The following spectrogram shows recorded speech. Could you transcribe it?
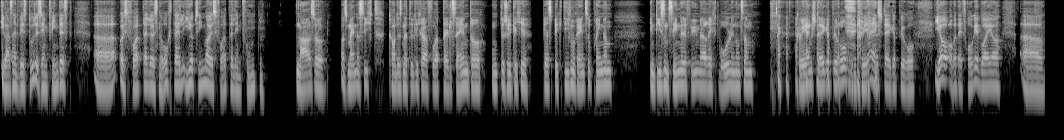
Ich weiß nicht, wie du das empfindest, äh, als Vorteil, als Nachteil. Ich habe es immer als Vorteil empfunden. Na, also aus meiner Sicht kann das natürlich auch ein Vorteil sein, da unterschiedliche Perspektiven reinzubringen. In diesem Sinne fühle ich mich auch recht wohl in unserem Quereinsteigerbüro. Quereinsteigerbüro. Ja, aber die Frage war ja, äh,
